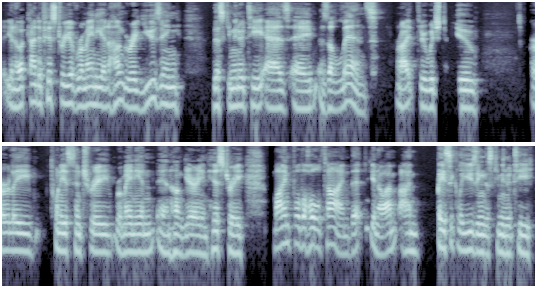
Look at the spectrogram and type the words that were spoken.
you know, a kind of history of Romania and Hungary using this community as a as a lens, right, through which to view early 20th century Romanian and Hungarian history, mindful the whole time that, you know, I'm, I'm basically using this community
